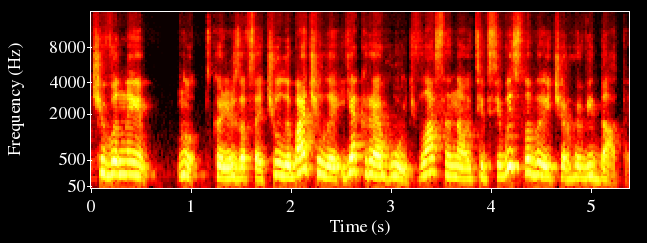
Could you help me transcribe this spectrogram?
Чи вони ну скоріш за все чули, бачили, як реагують власне на оці всі вислови і чергові дати?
